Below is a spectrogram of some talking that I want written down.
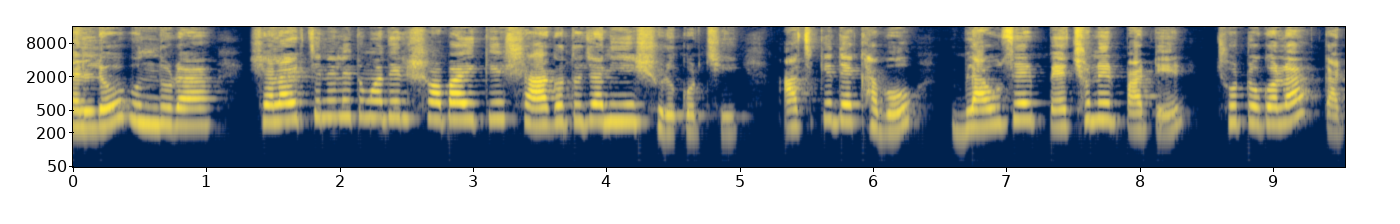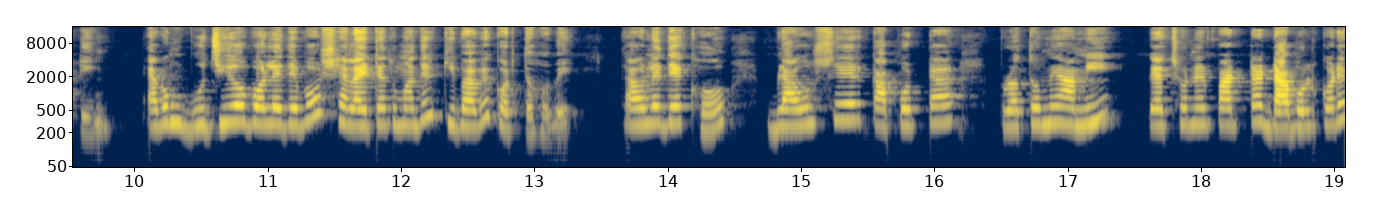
হ্যালো বন্ধুরা, সেলাইয়ের চ্যানেলে তোমাদের সবাইকে স্বাগত জানিয়ে শুরু করছি। আজকে দেখাবো ব্লাউজের পেছনের পাটের ছোট গলা কাটিং এবং বুঝিয়েও বলে দেব সেলাইটা তোমাদের কীভাবে করতে হবে। তাহলে দেখো, ব্লাউজের কাপড়টা প্রথমে আমি পেছনের পাটটা ডাবল করে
